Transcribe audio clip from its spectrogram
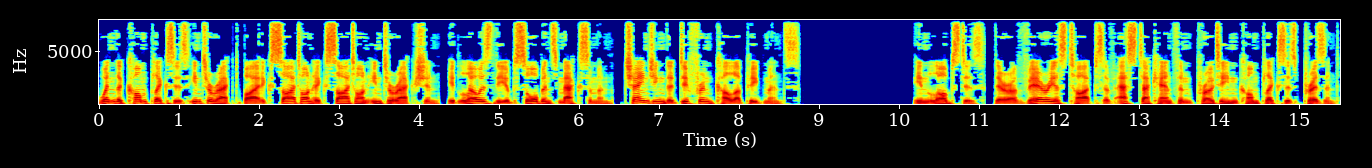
When the complexes interact by exciton-exciton interaction, it lowers the absorbance maximum, changing the different color pigments. In lobsters, there are various types of astaxanthin protein complexes present.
